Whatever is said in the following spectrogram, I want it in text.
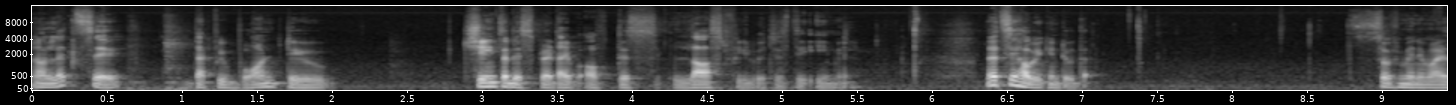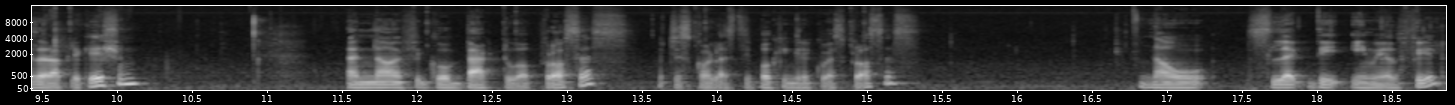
Now let's say that we want to change the display type of this last field, which is the email. Let's see how we can do that. So if we minimize our application, and now if we go back to our process, which is called as the booking request process, now select the email field.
